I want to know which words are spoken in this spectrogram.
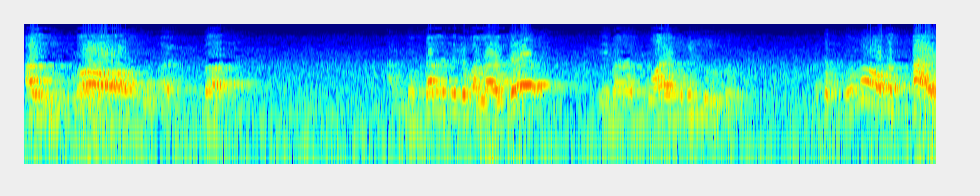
আল্লাহ মুসলিম থেকে বলা হয়েছে ইমামের পরে তুমি শুরু করো। তো কোন অবস্থায়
